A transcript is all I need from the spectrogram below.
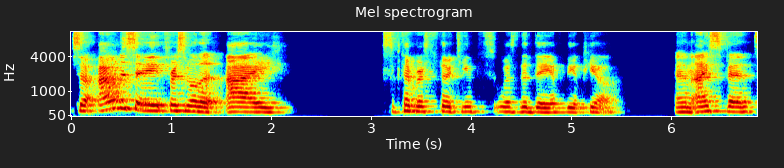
So I want to say, first of all, that I September 13th was the day of the appeal. And I spent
